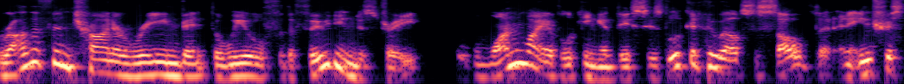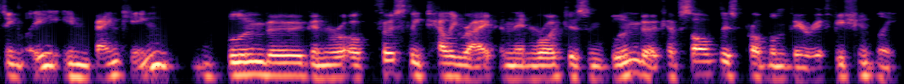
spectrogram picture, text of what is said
rather than trying to reinvent the wheel for the food industry, one way of looking at this is look at who else has solved it. And interestingly, in banking, Bloomberg and firstly Telerate and then Reuters and Bloomberg have solved this problem very efficiently.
